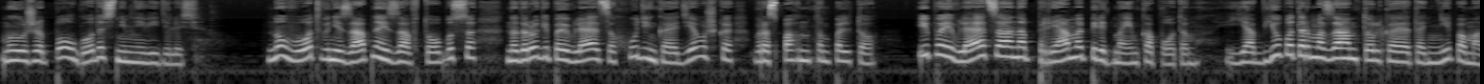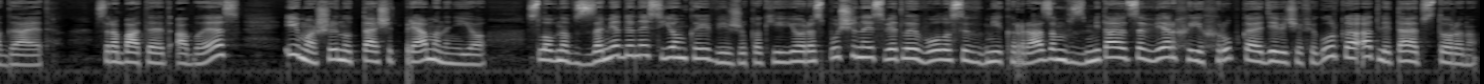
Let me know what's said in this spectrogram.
Мы уже полгода с ним не виделись. Ну вот, внезапно из-за автобуса на дороге появляется худенькая девушка в распахнутом пальто. И появляется она прямо перед моим капотом. Я бью по тормозам, только это не помогает. Срабатывает АБС, и машину тащит прямо на нее. Словно в замедленной съемкой вижу, как ее распущенные светлые волосы в миг разом взметаются вверх, и хрупкая девичья фигурка отлетает в сторону,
